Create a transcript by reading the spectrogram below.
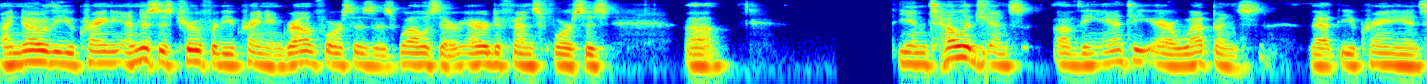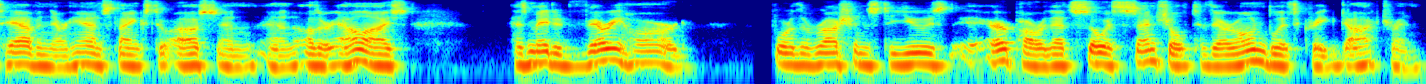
I know the Ukrainian, and this is true for the Ukrainian ground forces as well as their air defense forces. Uh, the intelligence of the anti air weapons that the Ukrainians have in their hands, thanks to us and, and other allies, has made it very hard for the Russians to use air power that's so essential to their own blitzkrieg doctrine,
